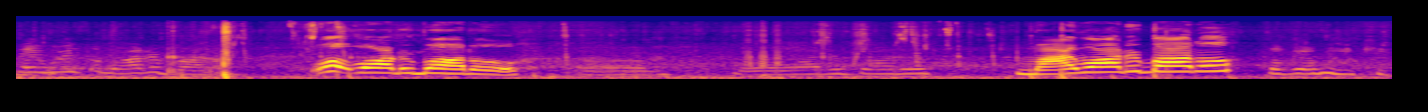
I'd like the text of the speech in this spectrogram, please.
Hey, where's the water bottle? What water bottle? Um, water bottle. My water bottle? Sophie, I'm gonna kick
